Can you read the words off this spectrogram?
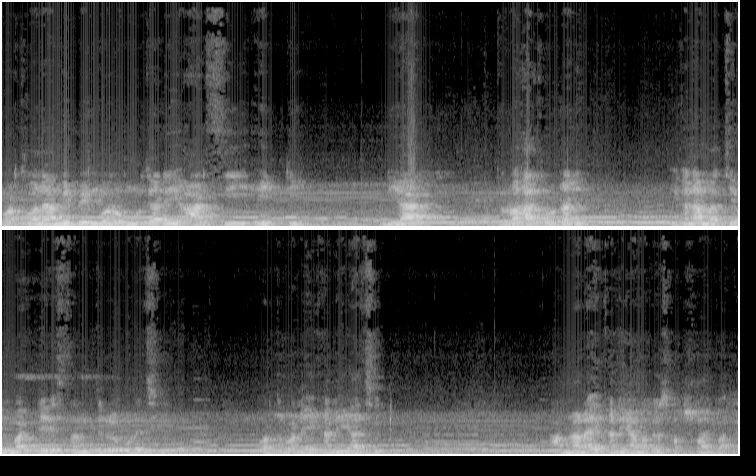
বর্তমানে আমি বেঙ্গল অম্বুজারি RC eighty near Jorahat rotary. এখানে আমরা চেম্বারটি স্থানান্তরিত করেছি। বর্তমানে এখানেই আছি। আপনারা এখানেই আমাকে সবসময় পাবেন।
